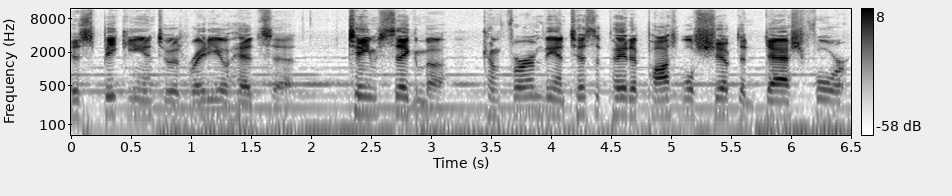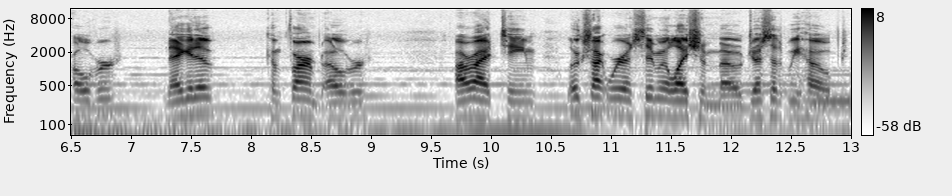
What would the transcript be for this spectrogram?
is speaking into his radio headset. Team Sigma, confirm the anticipated possible shift in Dash 4, over. Negative. Confirmed, over. Alright team, looks like we're in simulation mode, just as we hoped.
